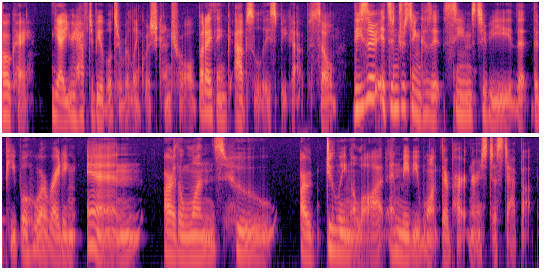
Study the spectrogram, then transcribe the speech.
okay. Yeah, you have to be able to relinquish control, but I think absolutely speak up. So, these are it's interesting because it seems to be that the people who are writing in are the ones who are doing a lot and maybe want their partners to step up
